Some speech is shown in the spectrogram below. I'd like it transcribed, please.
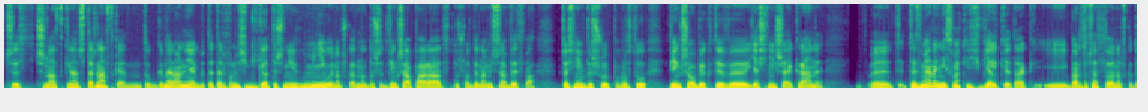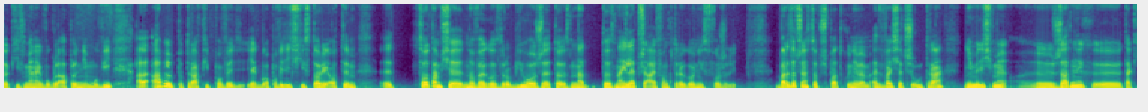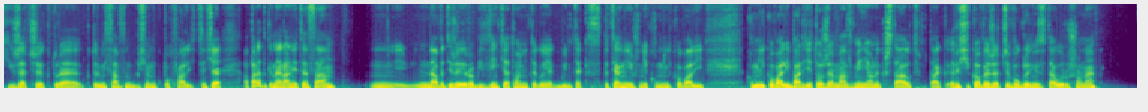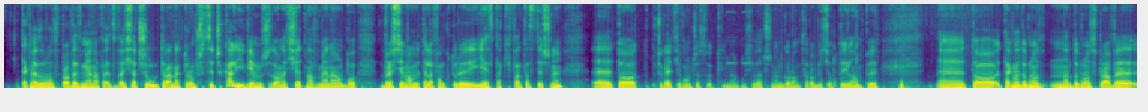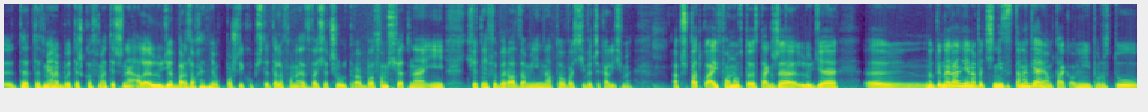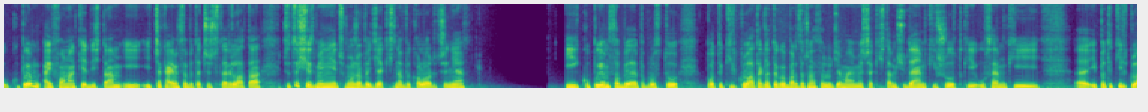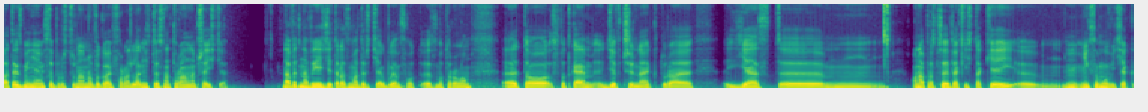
czy z 13 na 14. No to generalnie jakby te telefony się gigantycznie nie zmieniły. Na przykład no, doszedł większy aparat, doszła dynamiczna wyspa. Wcześniej wyszły po prostu większe obiektywy, jaśniejsze ekrany. Y, te zmiany nie są jakieś wielkie, tak? I bardzo często na przykład o jakichś zmianach w ogóle Apple nie mówi, ale Apple potrafi jakby opowiedzieć historię o tym, y, co tam się nowego zrobiło, że to jest, to jest najlepszy iPhone, którego oni stworzyli. Bardzo często w przypadku, nie wiem, S23 Ultra nie mieliśmy y, żadnych y, takich rzeczy, które, którymi Samsung by się mógł pochwalić. W sensie aparat generalnie ten sam, y, nawet jeżeli robi zdjęcia, to oni tego jakby tak specjalnie już nie komunikowali. Komunikowali bardziej to, że ma zmieniony kształt, tak? Rysikowe rzeczy w ogóle nie zostały ruszone tak na dobrą sprawę zmiana w S23 Ultra, na którą wszyscy czekali. Wiem, że ona jest świetna zmiana, bo wreszcie mamy telefon, który jest taki fantastyczny. E, to, czekajcie, włączę sobie klimę, bo się zaczynam gorąco robić od tej lampy. E, to tak na dobrą, na dobrą sprawę te, te zmiany były też kosmetyczne, ale ludzie bardzo chętnie poszli kupić te telefony S23 Ultra, bo są świetne i świetnie sobie radzą i na to właściwie czekaliśmy. A w przypadku iPhone'ów to jest tak, że ludzie yy, no generalnie nawet się nie zastanawiają, tak? Oni po prostu kupują iPhone'a kiedyś tam i, i czekają sobie te 3-4 lata, czy coś się zmieni, czy może wejdzie jakiś nowy kolor, czy nie i kupują sobie po prostu po tych kilku latach, dlatego bardzo często ludzie mają jeszcze jakieś tam siódemki, szóstki, ósemki e, i po tych kilku latach zmieniają sobie po prostu na nowego iPhone'a. Dla nich to jest naturalne przejście. Nawet na wyjeździe teraz w Madrycie, jak byłem z, z Motorolą, e, to spotkałem dziewczynę, która jest... Yy, ona pracuje w jakiejś takiej, y, nie chcę mówić jak,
